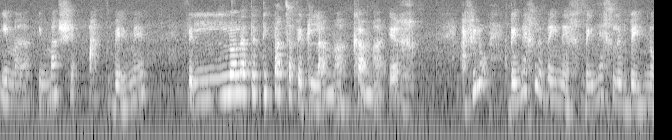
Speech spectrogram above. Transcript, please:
עם, ה, עם מה שאת באמת, ולא לתת טיפת ספק למה, כמה, איך. אפילו בינך לבינך, בינך לבינו,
